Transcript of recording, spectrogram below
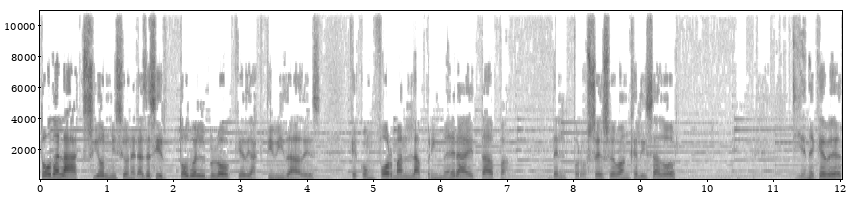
toda la acción misionera, es decir, todo el bloque de actividades que conforman la primera etapa del proceso evangelizador, tiene que ver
